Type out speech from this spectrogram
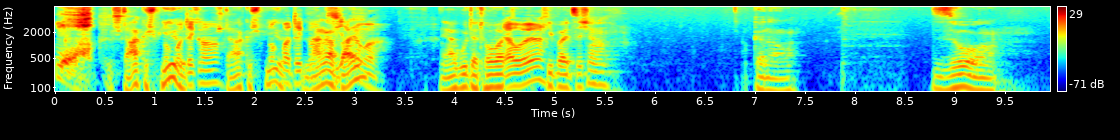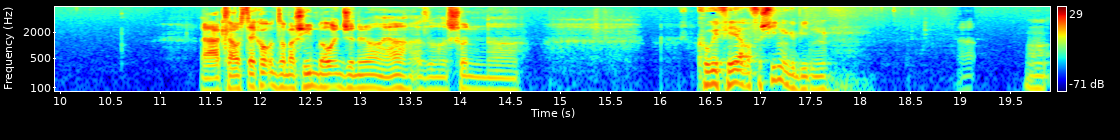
Boah, Stark gespielt. Nochmal Decker. Stark gespielt. nochmal Decker. Langer Sieg, Ball. Junge. Ja, gut, der Torwart, Jawohl. Keeper halt sicher. Genau. So. Ja, Klaus Decker, unser Maschinenbauingenieur, ja, also ist schon, äh, Koryphäe auf verschiedenen Gebieten. Ja.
